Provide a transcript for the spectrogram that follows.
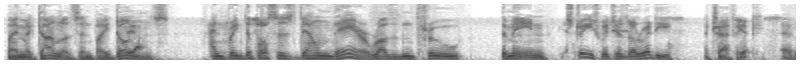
by McDonald's and by Dunnes, yeah. and bring the buses so, down there rather than through the main yeah. street, which is already a traffic. Yeah. Uh,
